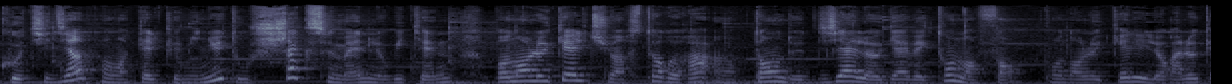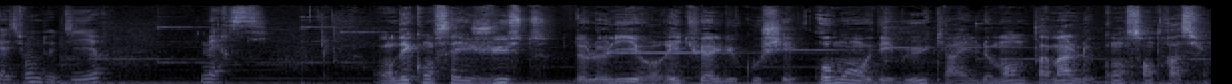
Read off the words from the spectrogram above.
quotidien pendant quelques minutes ou chaque semaine le week-end, pendant lequel tu instaureras un temps de dialogue avec ton enfant, pendant lequel il aura l'occasion de dire merci. On déconseille juste de le lier au rituel du coucher au moins au début car il demande pas mal de concentration,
